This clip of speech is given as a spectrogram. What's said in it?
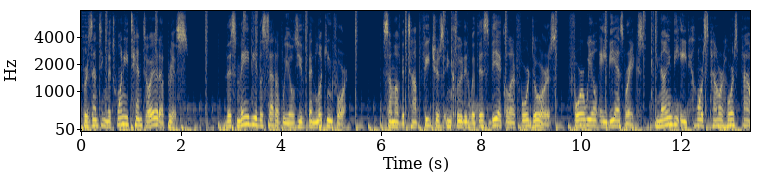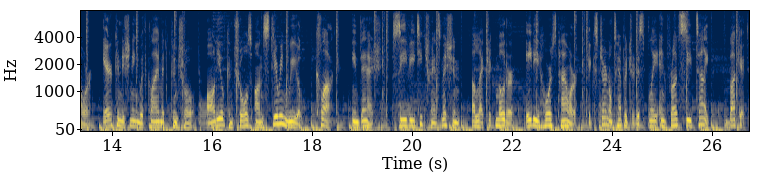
Presenting the 2010 Toyota Prius. This may be the set of wheels you've been looking for. Some of the top features included with this vehicle are 4 doors, 4-wheel ABS brakes, 98 horsepower horsepower, air conditioning with climate control, audio controls on steering wheel, clock, in-dash, CVT transmission, electric motor, 80 horsepower, external temperature display and front seat type, bucket,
